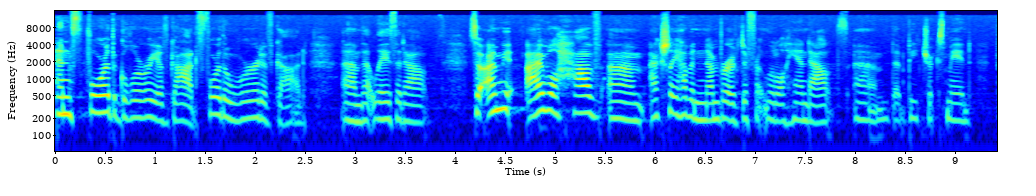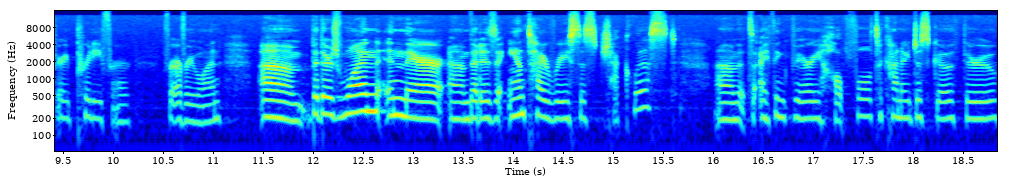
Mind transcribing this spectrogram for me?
and for the glory of God, for the Word of God um, that lays it out. So I'm, I will have um, actually have a number of different little handouts um, that Beatrix made very pretty for for everyone. Um, but there's one in there um, that is an anti racist checklist. Um, that's, I think, very helpful to kind of just go through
